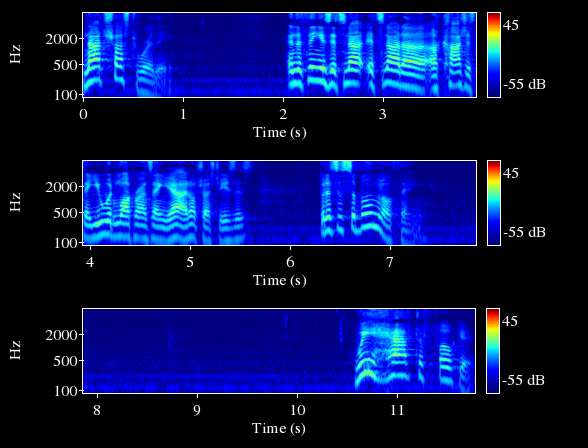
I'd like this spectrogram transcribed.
not trustworthy. And the thing is, it's not, it's not a, a conscious thing. You wouldn't walk around saying, Yeah, I don't trust Jesus. But it's a subliminal thing. We have to focus.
